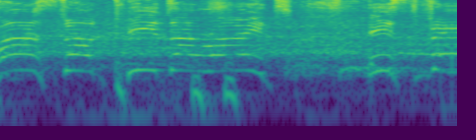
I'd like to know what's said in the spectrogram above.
passt und Peter Wright ist Weltmeister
